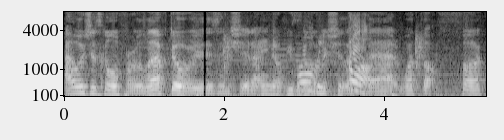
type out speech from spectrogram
I was just going for leftovers and shit. I didn't know people going Holy for shit like fuck. that. What the fuck?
